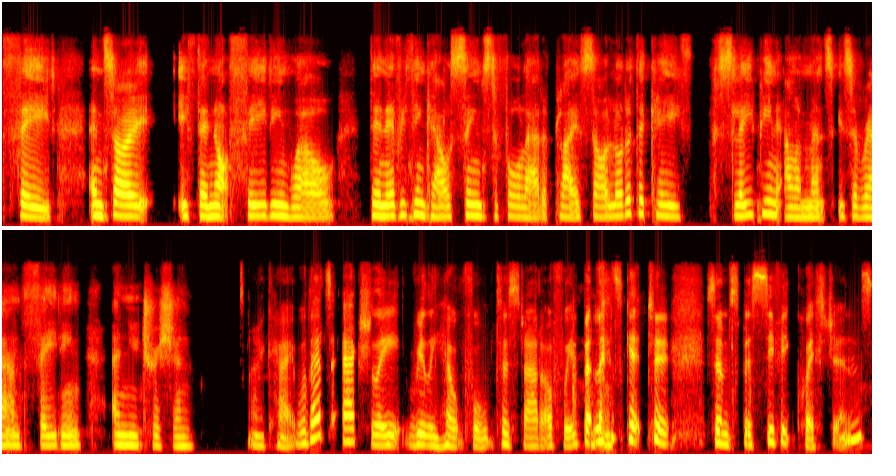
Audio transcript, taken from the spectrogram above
feed. And so, if they're not feeding well, then everything else seems to fall out of place. So, a lot of the key sleeping elements is around feeding and nutrition. Okay, well, that's actually really helpful to start off with. But let's get to some specific questions.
